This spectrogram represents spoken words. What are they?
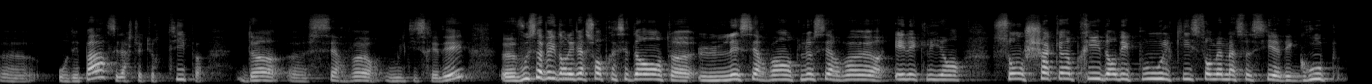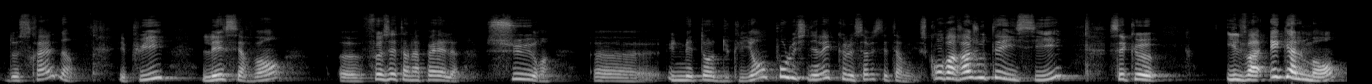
euh, au départ, c'est l'architecture type d'un euh, serveur multithreadé. Euh, vous savez que dans les versions précédentes, les servantes, le serveur et les clients sont chacun pris dans des pools qui sont même associés à des groupes de threads. Et puis les servants faisaient un appel sur une méthode du client pour lui signaler que le service est terminé. Ce qu'on va rajouter ici, c'est que il va également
